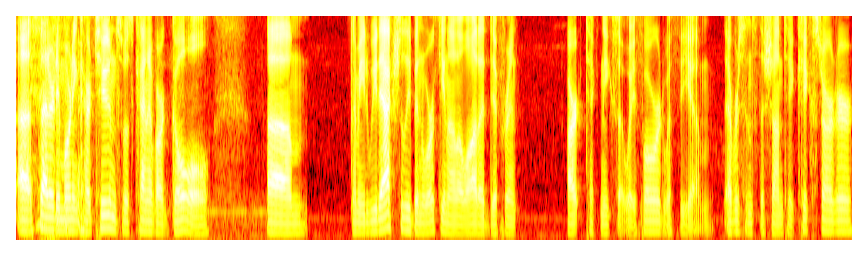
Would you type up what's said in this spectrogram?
Uh, Saturday morning cartoons was kind of our goal. Um, I mean, we'd actually been working on a lot of different art techniques at WayForward with the um, ever since the Shantae Kickstarter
